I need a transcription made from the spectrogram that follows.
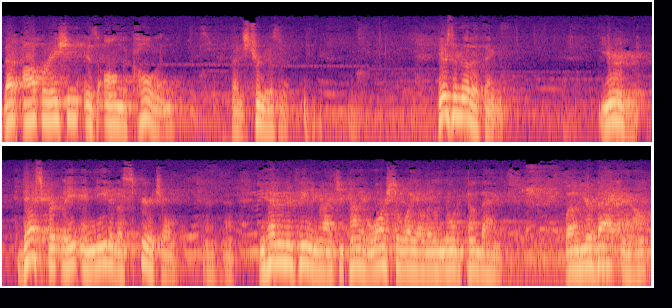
That operation is on the colon. That is true, isn't it? Here's another thing. You're desperately in need of a spiritual. You haven't been feeling right. You kind of washed away a little and you want to come back. Well, you're back now.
